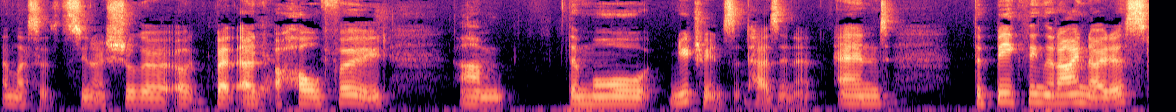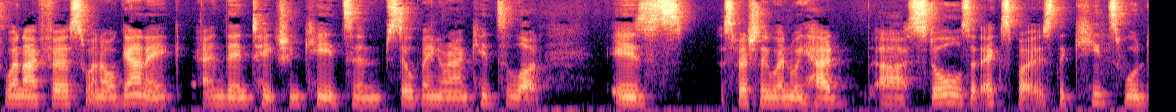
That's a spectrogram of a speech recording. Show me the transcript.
unless it's you know sugar, or, but a, Yeah. a whole food, um, the more nutrients it has in it. And the big thing that I noticed when I first went organic and then teaching kids and still being around kids a lot is especially when we had uh, stalls at expos, the kids would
